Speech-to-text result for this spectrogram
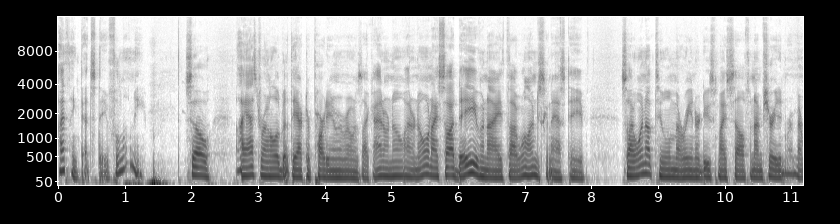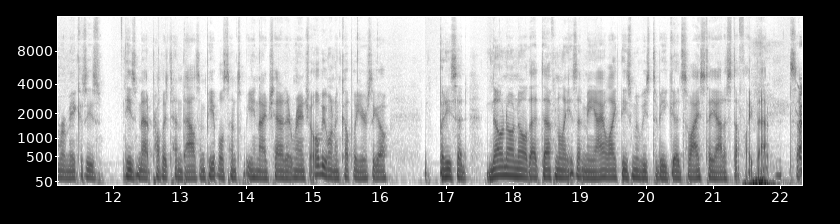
I think that's Dave Filoni. So I asked around a little bit at the after party, and everyone was like, I don't know, I don't know. And I saw Dave, and I thought, well, I'm just going to ask Dave. So I went up to him, I reintroduced myself, and I'm sure he didn't remember me because he's he's met probably 10,000 people since we and I chatted at Rancho Obi Wan a couple years ago. But he said, no, no, no, that definitely isn't me. I like these movies to be good, so I stay out of stuff like that. So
